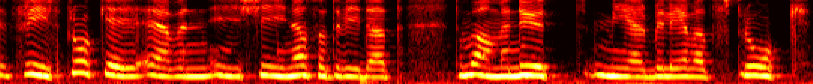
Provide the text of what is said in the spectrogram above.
eh, frispråkiga även i Kina så tillvida att de använder ju ett mer belevat språk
